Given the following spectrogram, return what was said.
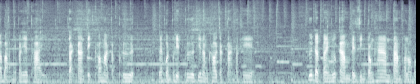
ระบาดในประเทศไทย จากการติดเข้ามากับพืช และผลผลิตพืชที่นำเข้าจากต่างประเทศ พืชดัดแปลงพันธุกรรมเป็นสิ่งต้องห้ามตามพรบ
